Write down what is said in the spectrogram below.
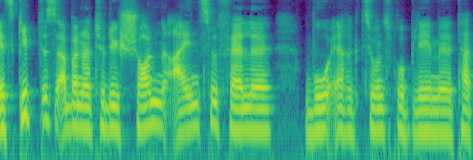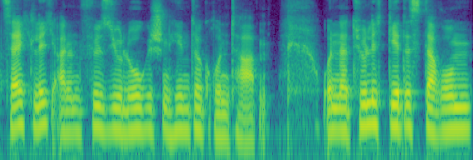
Jetzt gibt es aber natürlich schon Einzelfälle, wo Erektionsprobleme tatsächlich einen physiologischen Hintergrund haben. Und natürlich geht es darum,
